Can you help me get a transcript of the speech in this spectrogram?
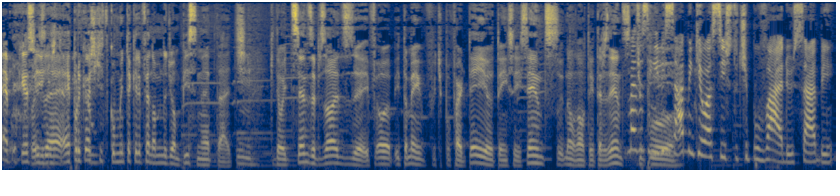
É, porque assim. Pois é, tá- é porque eu acho que ficou muito aquele fenômeno de One Piece, né, Tati? Que tem 800 episódios e, e também, tipo, Farteio tem 600, não, não, tem 300, Mas tipo... assim, eles sabem que eu assisto, tipo, vários, sabe?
